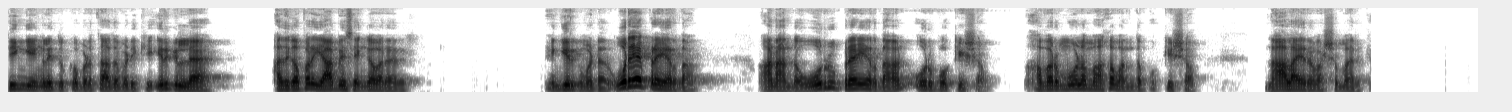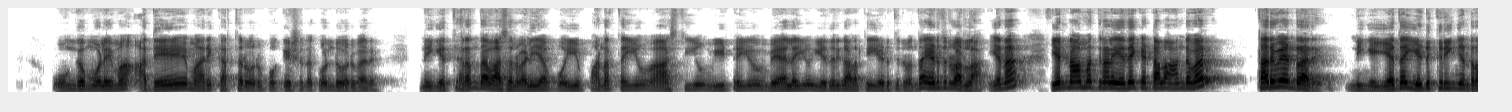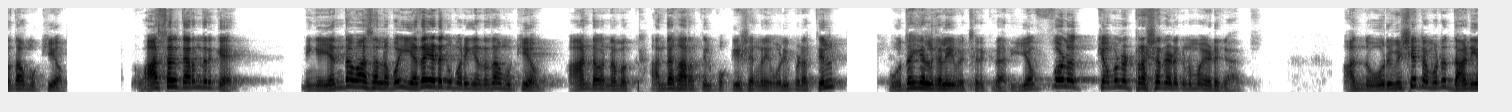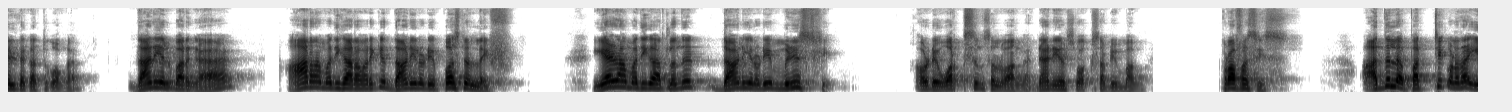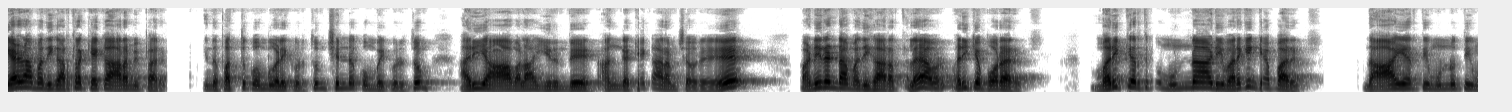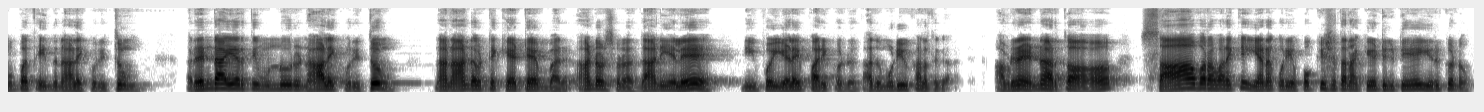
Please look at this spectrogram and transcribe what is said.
தீங்கு எங்களை துக்கப்படுத்தாதபடிக்கு இருக்குல்ல? அதுக்கப்புறம் யாபேஸ் எங்கே வராரு? எங்கே இருக்க மாட்டார்? ஒரே ப்ரேயர் தான். ஆனால் அந்த ஒரு ப்ரேயர் தான் ஒரு பொக்கிஷம். அவர் மூலமாக வந்த பொக்கிஷம். நாலாயிரம் வருஷமாக இருக்கு. உங்கள் மூலயமா அதே மாதிரி கர்த்தர் ஒரு பொக்கிஷத்தை கொண்டு வருவார். நீங்கள் திறந்த வாசல் வழியாக போய் பணத்தையும் ஆஸ்தியும் வீட்டையும் வேலையும் எதிர்காலத்தையும் எடுத்துகிட்டு வந்தால் எடுத்துகிட்டு வரலாம். ஏன்னா என் நாமத்தினால எதை கேட்டாலும் ஆண்டவர் தருவேன்றாரு. நீங்கள் எதை எடுக்கிறீங்கன்றதான் முக்கியம். வாசல் திறந்திருக்கு. நீங்கள் எந்த வாசலில் போய் எதை எடுக்க போறீங்கன்றதான் முக்கியம். ஆண்டவர் நமக்கு அந்தகாரத்தில் பொக்கிஷங்களையும் ஒளிப்படத்தில் உதையல்களையும் வச்சிருக்கிறார். எவ்வளோக்கு எவ்வளோ ட்ரெஷர் எடுக்கணுமோ எடுங்க. அந்த ஒரு விஷயத்தை மட்டும் தானியல்கிட்ட கற்றுக்கோங்க தானியல் பாருங்கள் ஆறாம் அதிகாரம் வரைக்கும் தானியலுடைய பர்சனல் லைஃப் ஏழாம் அதிகாரத்துலேருந்து தானியலுடைய மினிஸ்ட்ரி அவருடைய ஒர்க்ஸ்ன்னு சொல்லுவாங்க. டேனியல்ஸ் ஒர்க்ஸ் அப்படிம்பாங்க. ப்ராஃபசிஸ் அதில் பர்டிகுலராக ஏழாம் அதிகாரத்தில் கேட்க ஆரம்பிப்பார். இந்த பத்து கொம்புகளை குறித்தும் சின்ன கொம்பை குறித்தும் அரிய ஆவலாக இருந்தேன். அங்கே கேட்க ஆரம்பித்தவர் பன்னிரெண்டாம் அதிகாரத்தில் அவர் மறிக்க போகிறார் மறிக்கிறதுக்கு முன்னாடி வரைக்கும் கேட்பாரு. இந்த ஆயிரத்தி முந்நூற்றி முப்பத்தைந்து நாளை குறித்தும் ரெண்டாயிரத்தி முந்நூறு நாளை குறித்தும் நான் ஆண்டவர்கிட்ட கேட்டேன் பாரு. ஆண்டவர் சொல்கிறார் தானியலே நீ போய் இழைப்பாரி கொண்டு அது முடிவு காலத்துக்கு. அப்படின்னா என்ன அர்த்தம்? சாவர வரைக்கும் எனக்குரிய பொக்கிஷத்தை நான் கேட்டுக்கிட்டே இருக்கணும்.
